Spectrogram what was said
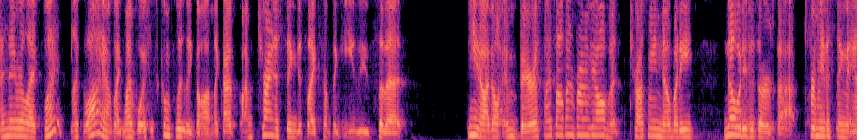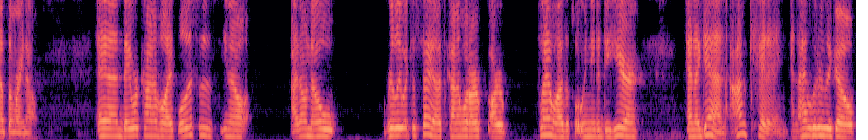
And they were like, What? Like, why? I was like, My voice is completely gone. Like, I, I'm trying to sing just like something easy so that, you know, I don't embarrass myself in front of y'all. But trust me, nobody, nobody deserves that for me to sing the anthem right now and they were kind of like, well, this is, you know, I don't know really what to say. That's kind of what our, our plan was. That's what we needed to hear. And again, I'm kidding. And I literally go,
